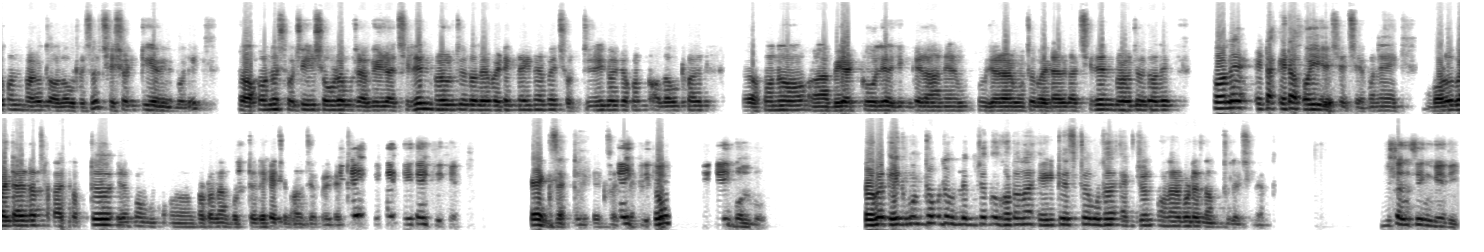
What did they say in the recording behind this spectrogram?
যখন ভারত অল আউট হয়েছিল ছেষট্টি আমি বলি তখনও শচীন সৌরভ দ্রাবিড়রা ছিলেন। ভারতীয় দলের ব্যাটিং লাইন আপে ছত্রিশগড় যখন অল আউট হয় তখনও বিরাট কোহলি অজিঙ্ক্য রাহানের পূজারার মতো ব্যাটাররা ছিলেন ভারতীয় দলে। ফলে এটা এটা হয়ে এসেছে। মানে বড় ব্যাটাররা থাকা সত্ত্বেও এরকম ঘটনা ঘটতে দেখেছে ভারতীয় ক্রিকেট এটাই এটাই এটাই ক্রিকেট এক্স্যাক্টলি এক্স্যাক্টলি এটাই বলব। তবে এর মধ্যে বোধহয় উল্লেখযোগ্য ঘটনা এই টেস্টে বোধহয় একজন অনার বোর্ডের নাম তুলেছিলেন। ভূষণ সিং বেদি।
